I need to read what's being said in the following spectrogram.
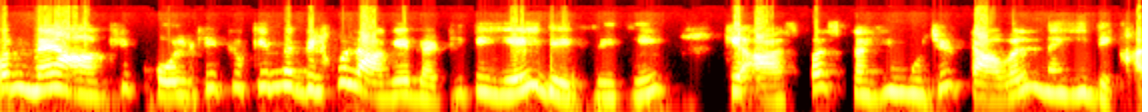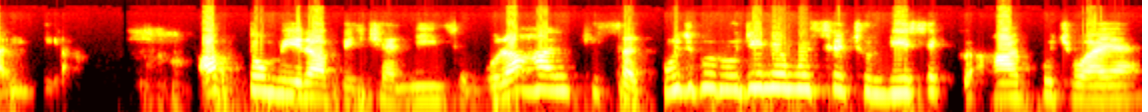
और मैं आँखें खोल के, क्योंकि मैं बिल्कुल आगे बैठी थी, यही देख रही थी कि आसपास कहीं मुझे टावल नहीं दिखाई दिया। अब तो मेरा बेचैनी से बुरा हाल कि सचमुच गुरुजी ने मुझसे चुन्नी से हाथ पुछवाया है।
